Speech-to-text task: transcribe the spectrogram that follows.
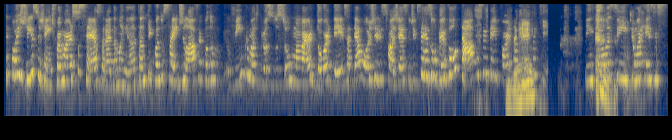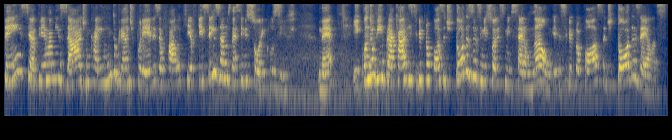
depois disso, gente, foi o maior sucesso, horário da manhã. Tanto que quando eu saí de lá, foi quando eu vim para o Mato Grosso do Sul, a maior dor deles. Até hoje eles falam, Jéssica, o dia que você resolver voltar, você tem porta aberta aqui. Então, assim, de uma resistência, eu criei uma amizade, um carinho muito grande por eles. Eu falo que eu fiquei seis anos nessa emissora, inclusive, né? E quando eu vim para cá, eu recebi proposta de todas as emissoras que me disseram não, eu recebi proposta de todas elas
